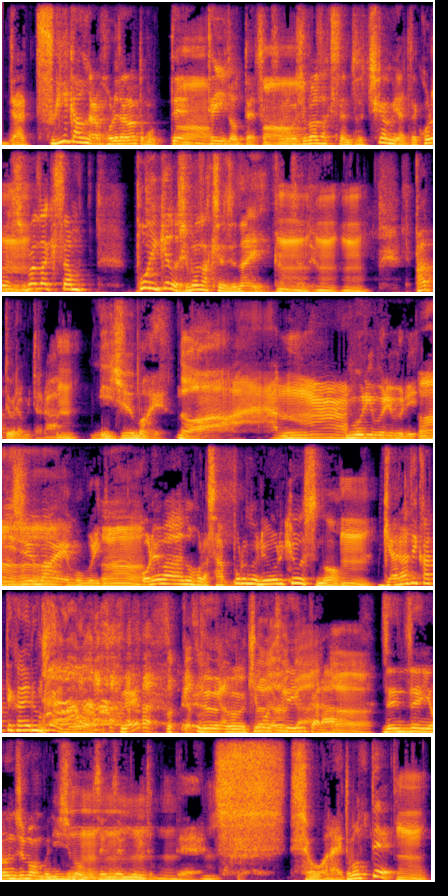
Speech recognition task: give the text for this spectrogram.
だ次買うならこれだなと思ってうん、手に取ったやつその柴崎さんと近くにあって、これは柴崎さんっぽいけど柴崎さんじゃない感じなんだよ。うんうんパッて裏見たらうん、20万円。うん。うわーうーん。無理無理無理。うん20万円も無理。うん俺はあの、ほら、札幌の料理教室のうん。ギャラで買って帰るぐらいの、ね気持ちで言うから、全然40万も20万も全然無理と思ってしょうがないと思って、うん。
